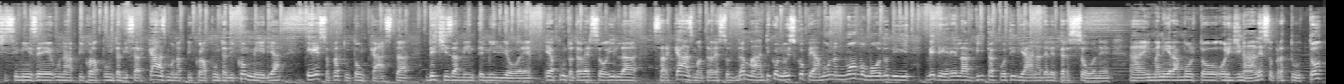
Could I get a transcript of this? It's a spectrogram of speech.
ci si mise una piccola punta di sarcasmo, una piccola punta di commedia e soprattutto un cast decisamente migliore. E appunto attraverso il sarcasmo, attraverso il drammatico noi scopriamo un nuovo modo di vedere la vita quotidiana delle persone eh, in maniera molto originale soprattutto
